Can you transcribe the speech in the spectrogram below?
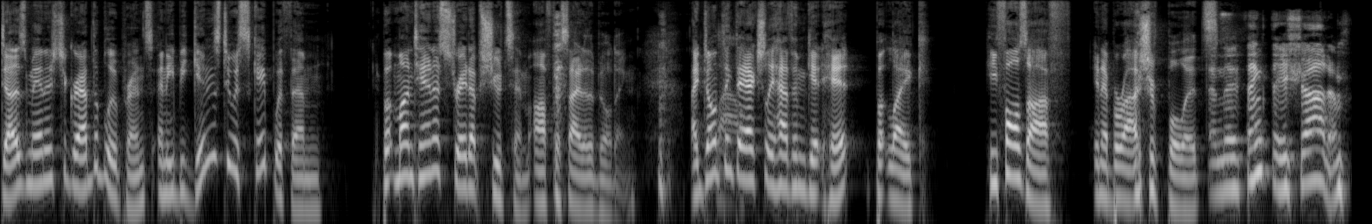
does manage to grab the blueprints and he begins to escape with them, but Montana straight up shoots him off the side of the building. I don't think they actually have him get hit, but like he falls off in a barrage of bullets. And they think they shot him.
